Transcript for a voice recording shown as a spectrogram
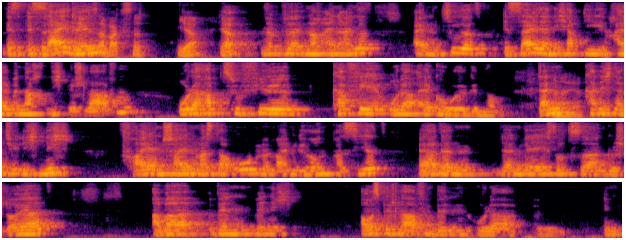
es, es sei denn, Erwachsene, ja, ja, ja, vielleicht noch ein Einsatz, einen Zusatz. Es sei denn, ich habe die halbe Nacht nicht geschlafen oder habe zu viel Kaffee oder Alkohol genommen. Dann ah, ja. kann ich natürlich nicht frei entscheiden, was da oben in meinem Gehirn passiert. Ja, dann, dann wäre ich sozusagen gesteuert. Aber wenn, wenn ich ausgeschlafen bin oder ähm, im,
